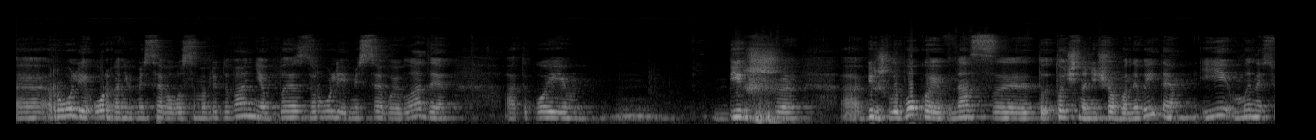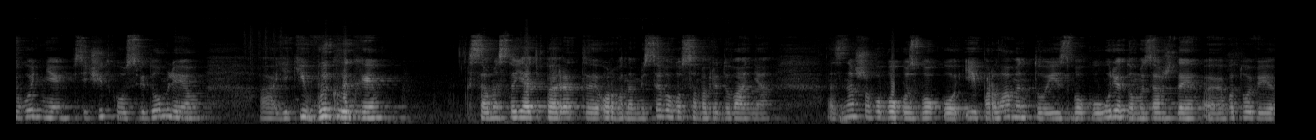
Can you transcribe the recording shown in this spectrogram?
е, ролі органів місцевого самоврядування, без ролі місцевої влади, такої більш е, більш глибокої в нас е, точно нічого не вийде. І ми на сьогодні всі чітко усвідомлюємо, які виклики саме стоять перед е, органом місцевого самоврядування, З нашого боку, з боку і парламенту, і з боку уряду, ми завжди е, готові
